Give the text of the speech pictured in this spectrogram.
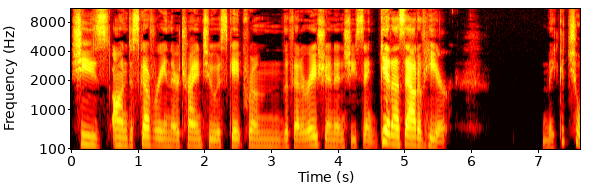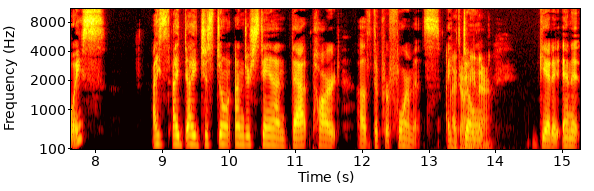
she's on Discovery and they're trying to escape from the Federation and she's saying, Get us out of here. Make a choice. I, I, I just don't understand that part of the performance. I, I don't, either. get it. And it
